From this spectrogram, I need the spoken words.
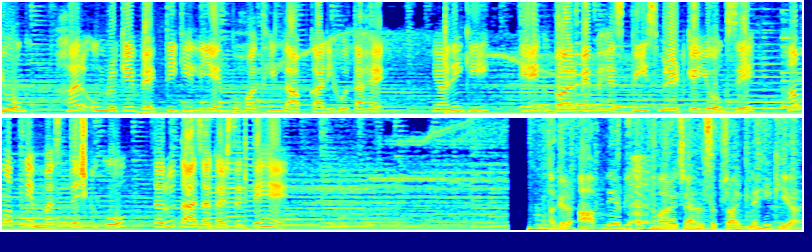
योग हर उम्र के व्यक्ति के लिए बहुत ही लाभकारी होता है। यानी कि एक बार में महज 20 मिनट के योग से हम अपने मस्तिष्क को तरोताजा कर सकते हैं। अगर आपने अभी तक हमारा चैनल सब्सक्राइब नहीं किया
